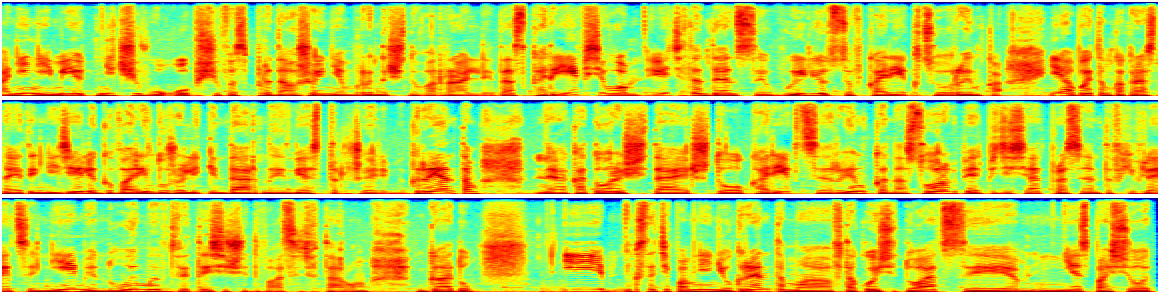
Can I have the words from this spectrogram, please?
они не имеют ничего общего с продолжением рыночного ралли. Да? Скорее всего, эти тенденции выльются в коррекцию рынка. И об этом как раз на этой неделе говорил уже легендарный инвестор Джереми Грентом, э, который считает, что коррекция рынка на 45-50% является неминуемой в 2022 году. И, кстати, по мнению Грентома, в такой ситуации не спасет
